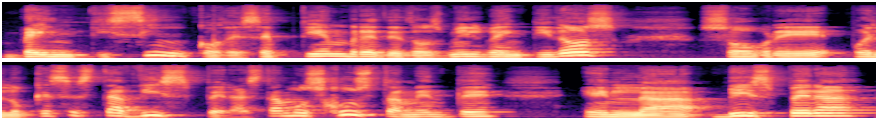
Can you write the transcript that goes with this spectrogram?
25 de septiembre de 2022 sobre pues lo que es esta víspera. Estamos justamente en la víspera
